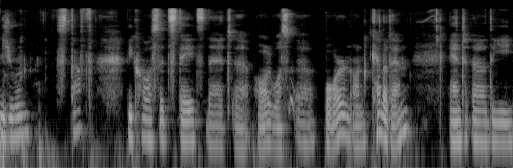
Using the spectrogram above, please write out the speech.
Dune stuff because it states that uh, Paul was uh, born on Caladan and uh, the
